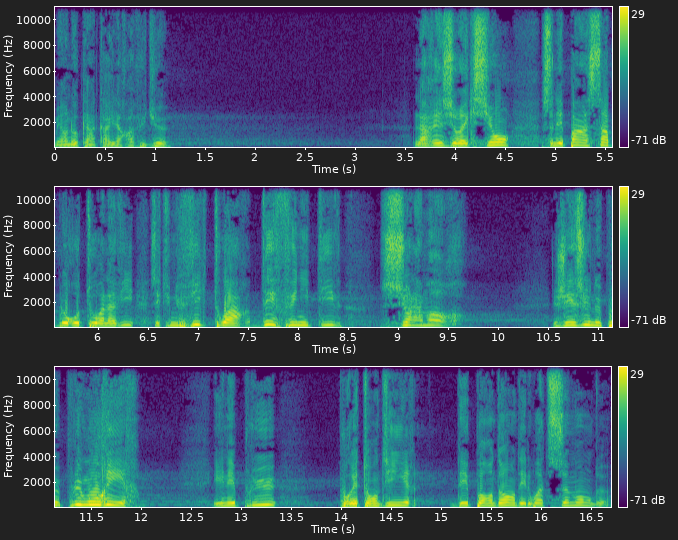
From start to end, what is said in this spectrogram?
Mais en aucun cas il aura vu Dieu. La résurrection, ce n'est pas un simple retour à la vie, c'est une victoire définitive sur la mort. Jésus ne peut plus mourir. Il n'est plus, pourrait-on dire, dépendant des lois de ce monde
